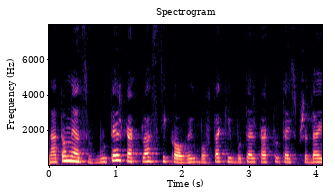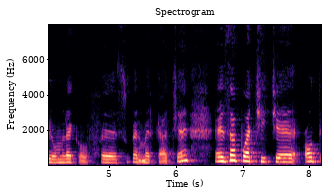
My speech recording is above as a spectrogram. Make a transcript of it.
Natomiast w butelkach plastikowych, bo w takich butelkach tutaj sprzedają mleko w e, supermarkecie, e, zapłacicie od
